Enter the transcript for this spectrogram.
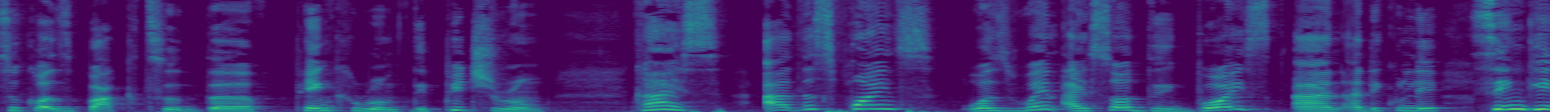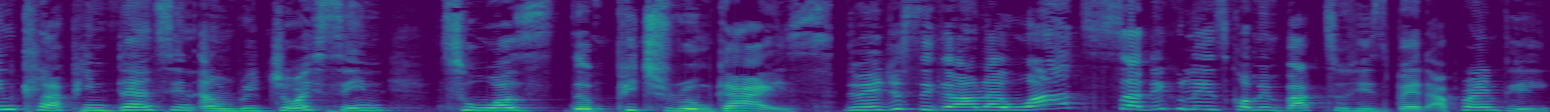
took us back to the pink room, the pitch room. Guys, at this point was when I saw the boys and Adekunle singing, clapping, dancing, and rejoicing towards the pitch room, guys. They were just thinking, I'm like, what? So Adekunle is coming back to his bed. Apparently,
